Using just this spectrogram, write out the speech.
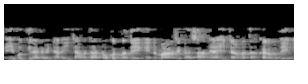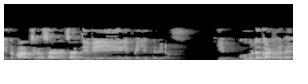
ඒ පුද්ගලයාට වෙන්නේ අර ඊටමතා නොකරන දෙයෙන් එන මානසික අසහනය ඊටමතා කරපු දෙයෙන් එන මානසික අසහනය නිසා දෙවේ පෙළෙන්න වෙනවා. ඒ කුඩ ගන්න බෑ.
